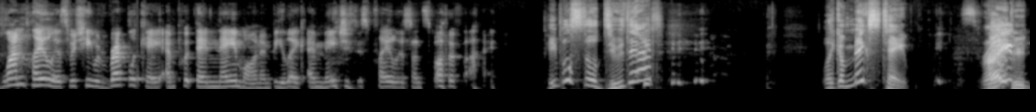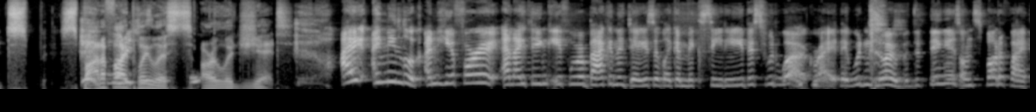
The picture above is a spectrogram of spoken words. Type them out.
one playlist which he would replicate and put their name on and be like i made you this playlist on spotify People still do that? like a mixtape, right? Dude, Spotify What you playlists are legit. I I mean, look, I'm here for it, and I think if we were back in the days of like a mix CD, this would work, right? They wouldn't know, but the thing is, on Spotify,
